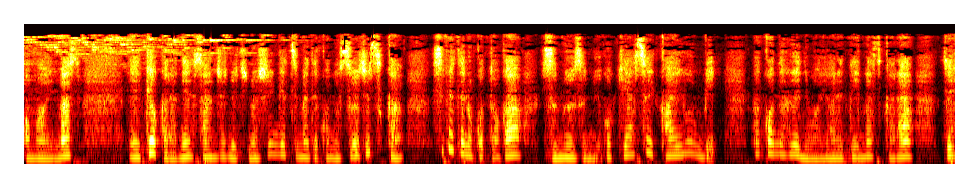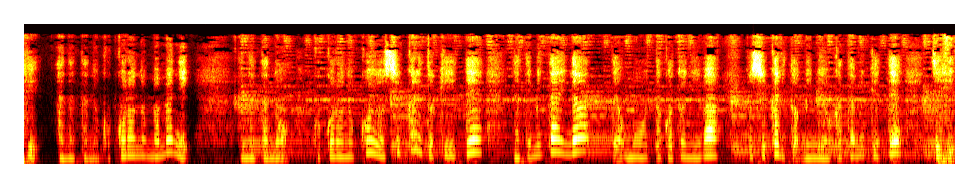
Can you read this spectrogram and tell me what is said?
思います。えー、今日からね、30日の新月までこの数日間、すべてのことがスムーズに動きやすい開運日。まあ、こんな風にも言われていますから、ぜひあなたの心のままに、あなたの心の声をしっかりと聞いて、やってみたいなって思ったことには、しっかりと耳を傾けて、ぜひ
